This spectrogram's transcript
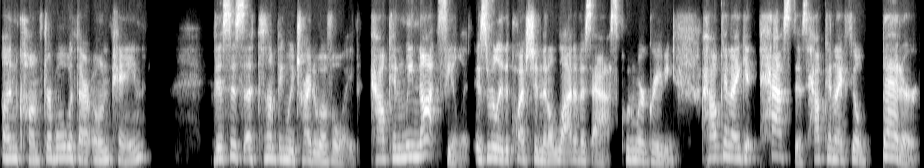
uncomfortable with our own pain, this is a, something we try to avoid. How can we not feel it? Is really the question that a lot of us ask when we're grieving. How can I get past this? How can I feel better?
